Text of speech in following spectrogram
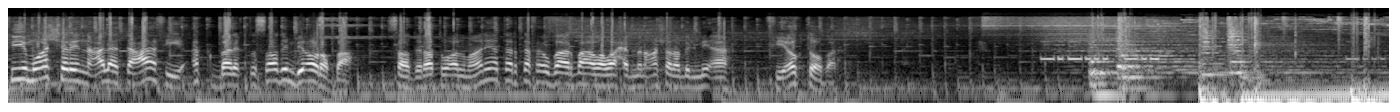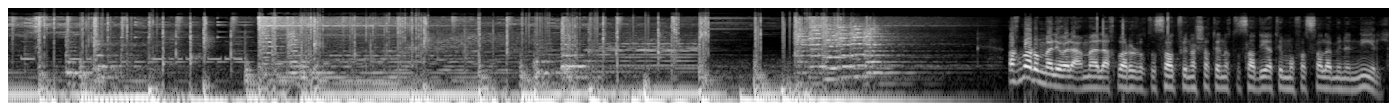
في مؤشر على تعافي أكبر اقتصاد بأوروبا صادرات ألمانيا ترتفع بأربعة وواحد من عشرة بالمئة في أكتوبر. أخبار المال والأعمال أخبار الاقتصاد في نشرة اقتصادية مفصلة من النيل.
